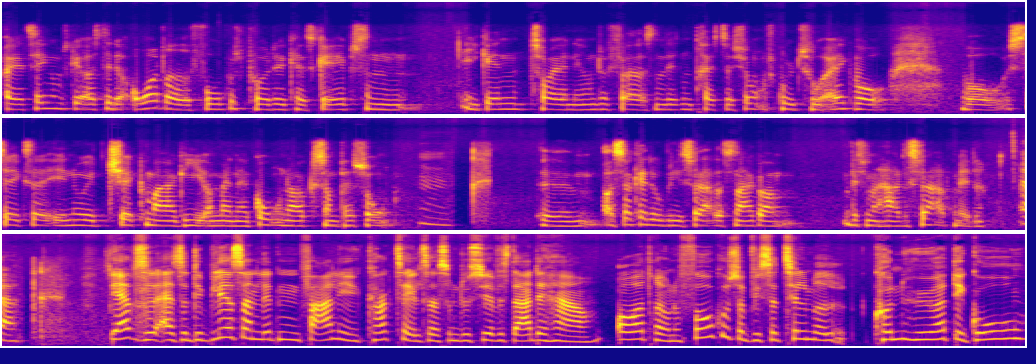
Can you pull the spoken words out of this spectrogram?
og jeg tænker måske også, at det der overdrevet fokus på det kan skabe sådan, igen, tror jeg nævnte før, sådan lidt en præstationskultur, ikke? Hvor, hvor sex er endnu et checkmark i, om man er god nok som person. Mm. Øhm, og så kan det jo blive svært at snakke om, hvis man har det svært med det. Ja. Ja, altså det bliver sådan lidt en farlig cocktail, så, som du siger, hvis der er det her overdrevne fokus, og vi så til med kun hører det gode,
